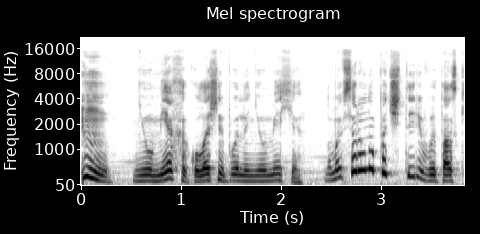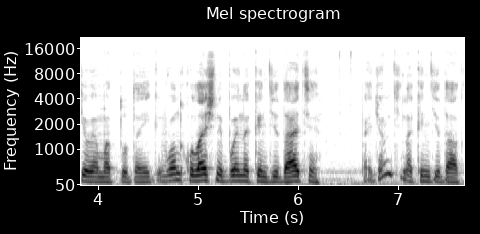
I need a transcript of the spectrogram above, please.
неумеха, кулачный бой на неумехе. Но мы все равно по 4 вытаскиваем оттуда. И вон кулачный бой на кандидате. Пойдемте на кандидат.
